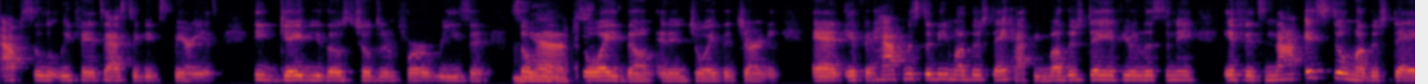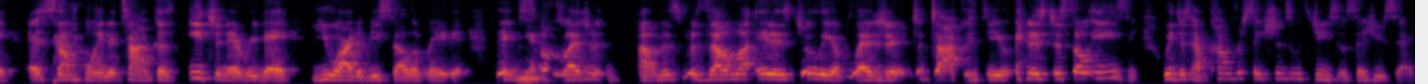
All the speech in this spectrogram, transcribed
absolutely fantastic experience. He gave you those children for a reason. So Yes. enjoy them and enjoy the journey. And if it happens to be Mother's Day, happy Mother's Day if you're listening. If it's not, it's still Mother's Day at some point in time because each and every day you are to be celebrated. Thanks Yes. so much, uh, Ms. Frizelma. It is truly a pleasure to talk with you. And it's just so easy. We just have conversations with Jesus, as you say.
